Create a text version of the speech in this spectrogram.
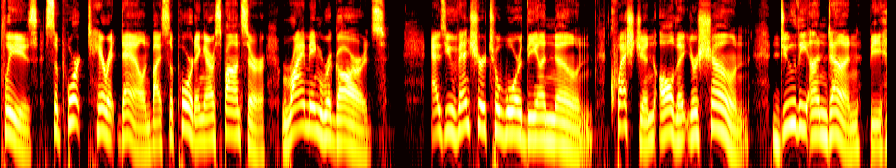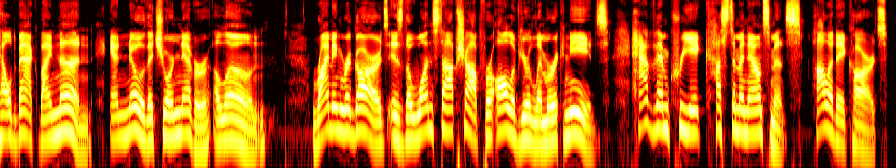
Please support Tear It Down by supporting our sponsor, Rhyming Regards. As you venture toward the unknown, question all that you're shown. Do the undone, be held back by none, and know that you're never alone. Rhyming Regards is the one stop shop for all of your limerick needs. Have them create custom announcements, holiday cards,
